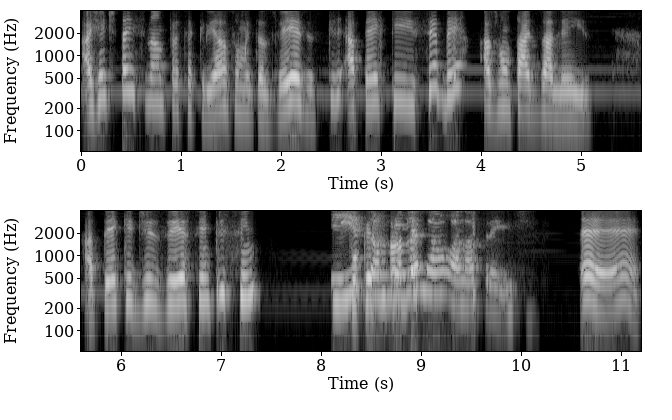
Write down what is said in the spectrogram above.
A gente está ensinando para essa criança, muitas vezes, que, a ter que ceder às vontades alheias, a ter que dizer sempre sim. E isso é um problemão lá na frente. É,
